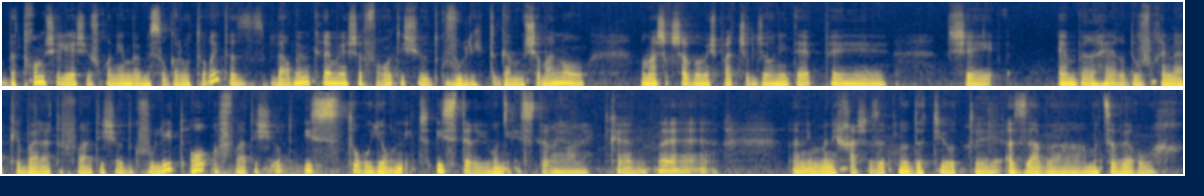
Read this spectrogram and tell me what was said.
בתחום שלי יש אבחונים במסוגלות הורית, אז בהרבה מקרים יש הפרעות אישיות גבולית. גם שמענו ממש עכשיו במשפט של ג'וני דפ, אה, שאמבר הרד אובחנה כבעלת הפרעת אישיות גבולית, או הפרעת אישיות היסטוריונית, היסטריונית. היסטריונית. כן, אני מניחה שזו תנודתיות אה, עזה במצבי רוח.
